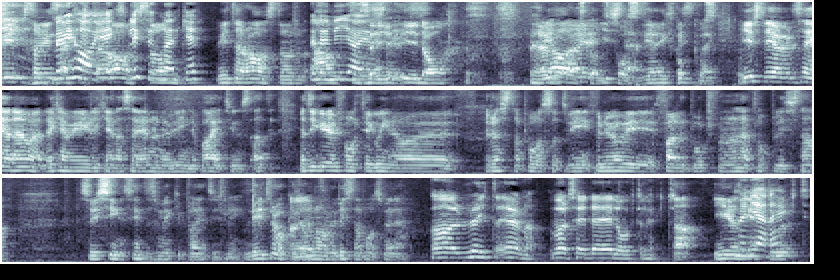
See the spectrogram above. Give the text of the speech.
vi, som vi, Men sagt, vi har ju tar explicit avstånd- märke. Vi tar avstånd från Eller allt ni gör som ju. idag. Det här Vi var har, just det, vi har explicit. Just det, jag vill säga det med. Det kan vi ju lika gärna säga nu när vi är inne på iTunes. Att jag tycker att folk ska gå in och eh, rösta på oss. så Att vi, för nu har vi fallit bort från den här topplistan. Så vi syns inte så mycket på iTunes längre. Det är ju tråkigt Ja, om någon vill lyssna på oss med det. Ja, ratea gärna. Vare sig det är lågt eller högt. Ja, ge oss Men gärna högt.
